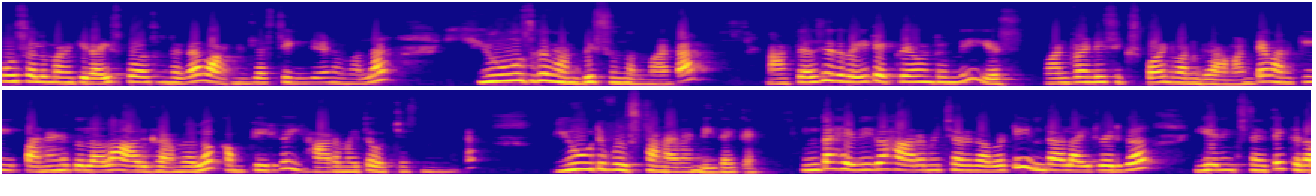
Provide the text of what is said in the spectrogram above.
పూసలు మనకి రైస్ పర్ల్స్ ఉంటాయి వాటిని ఇట్లా స్టింగ్ చేయడం వల్ల హ్యూజ్గా కనిపిస్తుంది అనమాట నాకు తెలిసి ఇది వెయిట్ ఎక్కువే ఉంటుంది. Yes one twenty six point one gram. అంటే మనకి పన్నెండు తులాల ఆరు గ్రాములలో కంప్లీట్గా ఈ హారం అయితే వచ్చేస్తుంది అనమాట బ్యూటిఫుల్ స్టన్నర్ అండి ఇదైతే. ఇంత హెవీగా హారం ఇచ్చారు కాబట్టి ఇంత లైట్ వెయిట్గా ఇయర్ రింగ్స్ అయితే ఇక్కడ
